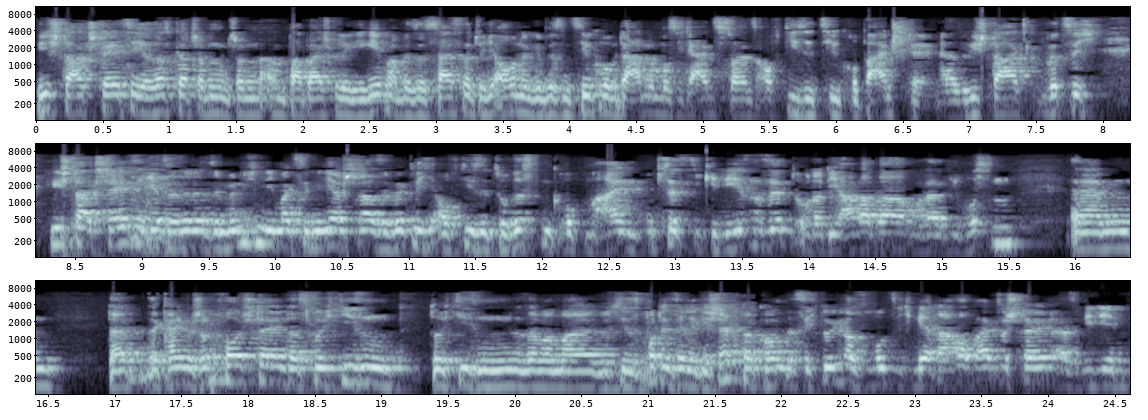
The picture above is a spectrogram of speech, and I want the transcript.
Wie stark stellt sich, also du hast gerade schon, schon ein paar Beispiele gegeben, aber das heißt natürlich auch in einer gewissen Zielgruppe, der Handel muss sich eins zu eins auf diese Zielgruppe einstellen. Also wie stark wird sich, wie stark stellt sich jetzt in München die Maximilianstraße wirklich auf diese Touristengruppen ein, ob es jetzt die Chinesen sind oder die Araber oder die Russen. Ähm, da, da kann ich mir schon vorstellen, dass durch diesen, durch diesen, sagen wir mal, durch dieses potenzielle Geschäft da kommt, es sich durchaus lohnt, sich mehr darauf einzustellen, als wie den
